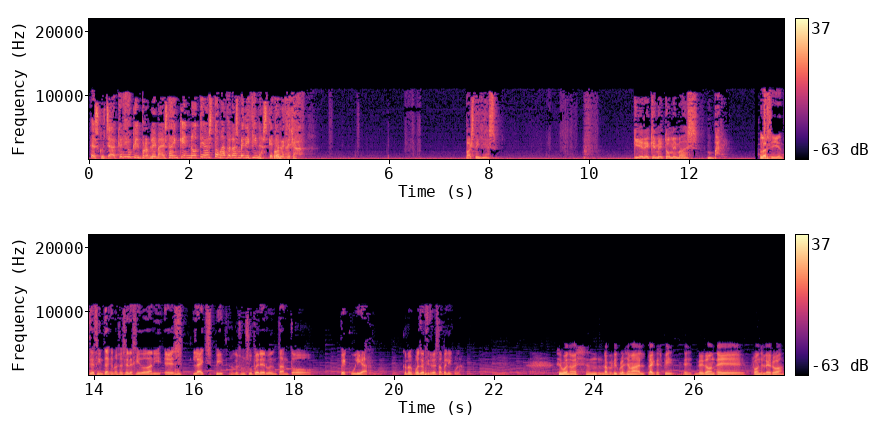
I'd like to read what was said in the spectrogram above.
Escucha, creo que el problema está en que no te has tomado las medicinas que te recetado. ¿Pastillas? ¿Quiere que me tome más? Vale. La siguiente cinta que nos has elegido, Dani, es Lightspeed, que es un superhéroe un tanto peculiar. ¿Qué nos puedes decir de esta película? Sí, bueno, es la película se llama Like the Speed, es de Don eh, Leroy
